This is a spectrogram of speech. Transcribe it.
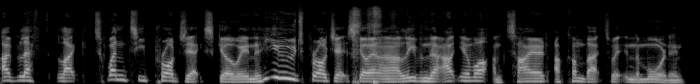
I've left like 20 projects going, huge projects going, and I leave them there. You know what? I'm tired. I'll come back to it in the morning.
